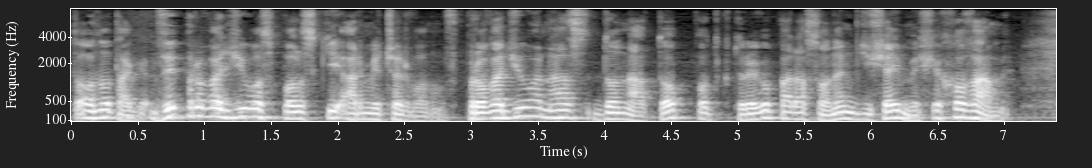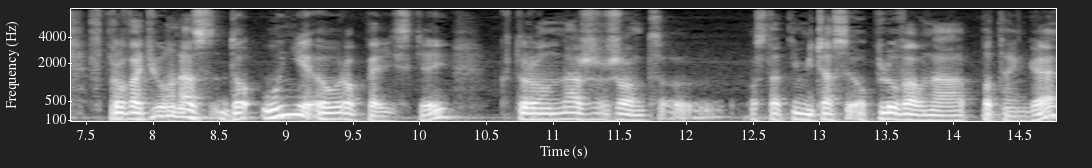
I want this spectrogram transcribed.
to ono tak, wyprowadziło z Polski Armię Czerwoną, wprowadziło nas do NATO, pod którego parasolem dzisiaj my się chowamy. Wprowadziło nas do Unii Europejskiej, którą nasz rząd ostatnimi czasy opluwał na potęgę,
